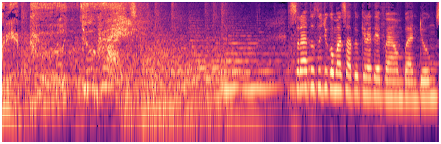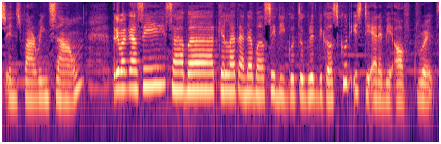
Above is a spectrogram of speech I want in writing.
Great. Good to Great. 107,1 Kilat FM Bandung's Inspiring Sound. Terima kasih sahabat Kilat Anda masih di Good to Great because good is the enemy of great.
